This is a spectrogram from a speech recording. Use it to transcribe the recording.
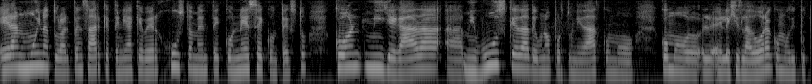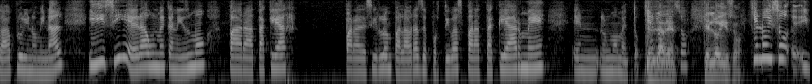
era muy natural pensar que tenía que ver justamente con ese contexto, con mi llegada, a mi búsqueda de una oportunidad como, como legisladora, como diputada plurinominal, y sí, era un mecanismo para taclear, para decirlo en palabras deportivas, para taclearme en un momento. ¿Quién lo hizo? ¿Quién lo hizo? ¿Quién lo hizo? Eh,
